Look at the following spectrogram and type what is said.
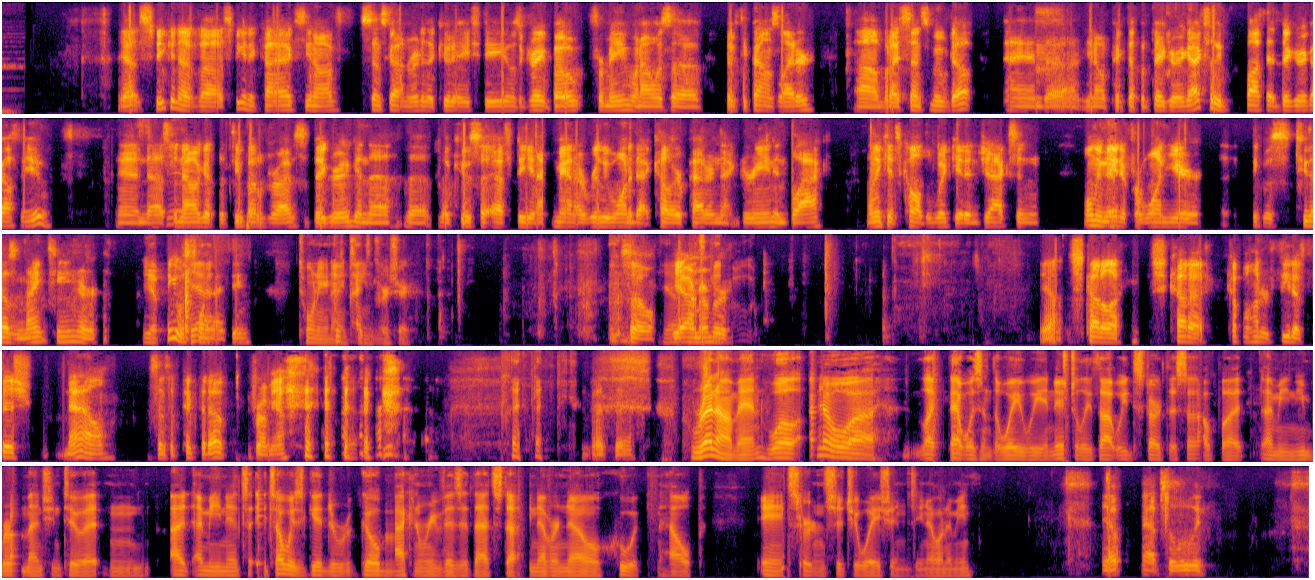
Yeah, speaking of uh, speaking of kayaks, you know, I've since gotten rid of the Cuda HD. It was a great boat for me when I was uh, 50 pounds lighter, uh, but I since moved up and uh, you know picked up a big rig. I actually bought that big rig off of you. And uh, so now I got the two pedal drives, the big rig, and the the the Coosa FD. And man, I really wanted that color pattern, that green and black. I think it's called Wicked, and Jackson only made it for one year. I think it was 2019 or Yep. I think it was Yeah. 2019. 2019 for sure. So yeah, I remember. Yeah, she caught a she caught a couple hundred feet of fish now since I picked it up from you. but uh, Right on, man. Well, I know, uh, like that wasn't the way we initially thought we'd start this out, but I mean, you brought mention to it, and I, I mean, it's it's always good to re- go back and revisit that stuff. You never know who it can help in certain situations. You know what I mean? yep, absolutely.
